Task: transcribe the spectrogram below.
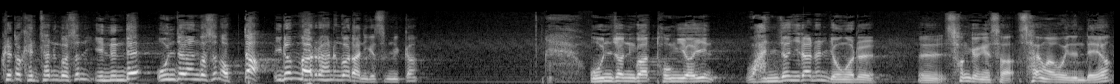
그래도 괜찮은 것은 있는데 온전한 것은 없다. 이런 말을 하는 것 아니겠습니까? 온전과 동의어인 완전이라는 용어를 어, 성경에서 사용하고 있는데요.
